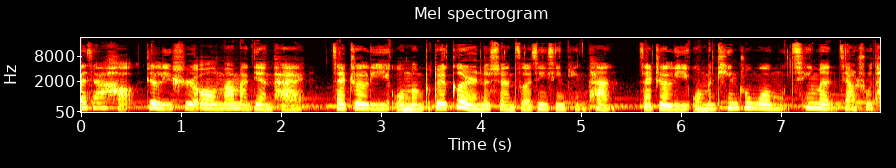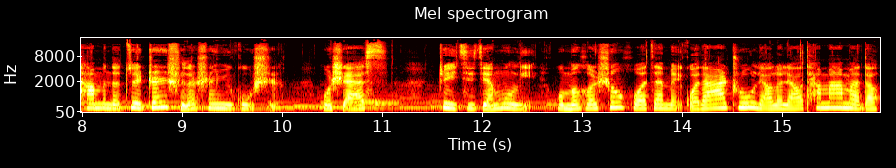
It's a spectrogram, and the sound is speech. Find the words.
大家好，这里是哦妈妈电台，在这里我们不对个人的选择进行评判，在这里我们听中国母亲们讲述他们的最真实的生育故事。我是 S，这一期节目里，我们和生活在美国的阿朱聊了聊她妈妈的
